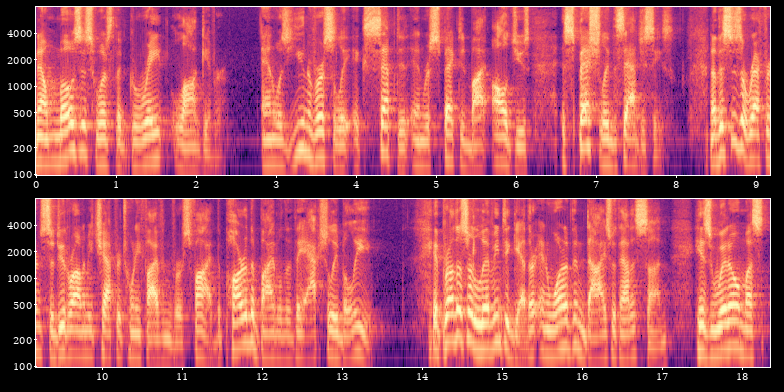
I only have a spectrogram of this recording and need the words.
Now, Moses was the great lawgiver and was universally accepted and respected by all Jews, especially the Sadducees. Now, this is a reference to Deuteronomy chapter 25 and verse 5, the part of the Bible that they actually believe. If brothers are living together and one of them dies without a son, his widow must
